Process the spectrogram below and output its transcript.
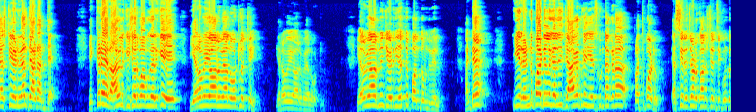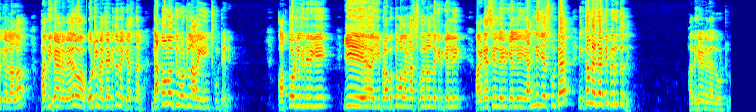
జస్ట్ ఏడు వేలు తేడా అంతే. ఇక్కడే రావిల కిషోర్ బాబు గారికి ఇరవై ఆరు వేల ఓట్లు వచ్చాయి. ఇరవై ఆరు వేల ఓట్లు. ఇరవై ఆరు నుంచి ఏడు చేస్తే పంతొమ్మిది వేలు. అంటే ఈ రెండు పార్టీలు కలిసి జాగ్రత్తగా చేసుకుంటే అక్కడ Prathipadu SC reserved constituency Guntur జిల్లాలో పదిహేడు వేలు ఓట్ల మెజార్టీతో నెగ్గేస్తున్నారు. గతంలో వచ్చిన ఓట్లను అలా వేయించుకుంటేనే. కొత్త ఓట్లకి తిరిగి ఈ ఈ ప్రభుత్వం వల్ల నష్టపోయిన వాళ్ళ దగ్గరికి వెళ్ళి అక్కడ ఎస్సీల దగ్గరికి వెళ్ళి అన్నీ చేసుకుంటే ఇంకా మెజార్టీ పెరుగుతుంది. పదిహేడు వేల ఓట్లు.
